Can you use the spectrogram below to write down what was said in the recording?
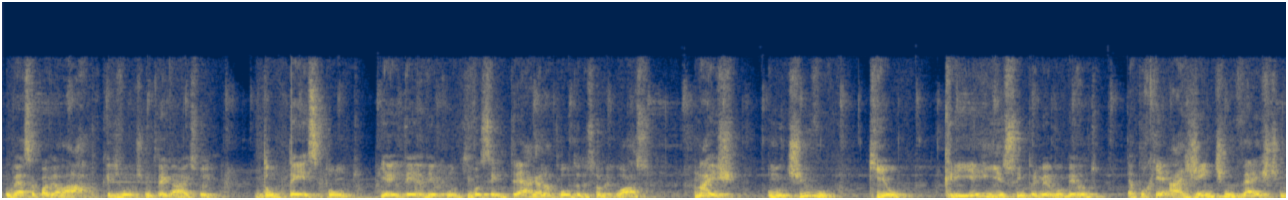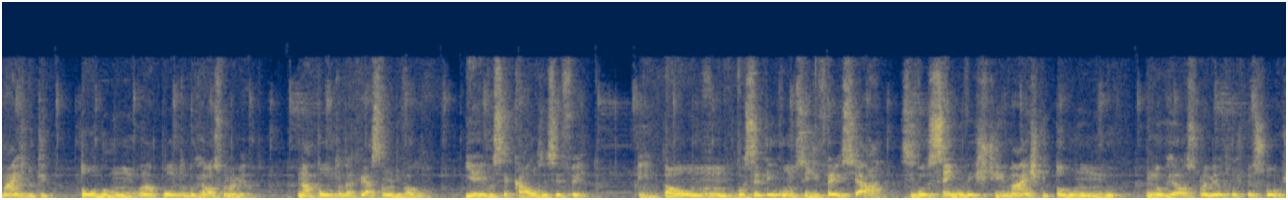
conversa com a Velar, porque eles vão te entregar isso aí. Então tem esse ponto, e aí tem a ver com o que você entrega na ponta do seu negócio, mas o motivo que eu criei isso em primeiro momento é porque a gente investe mais do que todo mundo na ponta do relacionamento, na ponta da criação de valor. E aí você causa esse efeito. Então, você tem como se diferenciar se você investir mais que todo mundo no relacionamento com as pessoas,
